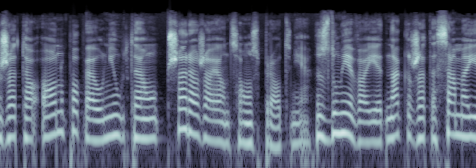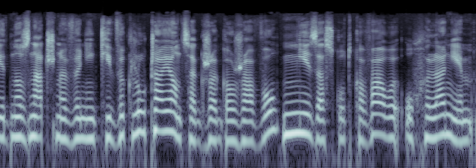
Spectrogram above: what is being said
że to on popełnił tę przerażającą zbrodnię. Zdumiewa jednak, że te same jednoznaczne wyniki wykluczające Grzegorza W. nie zaskutkowały uchyleniem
